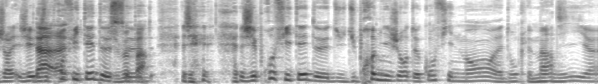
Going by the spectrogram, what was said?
j'ai Bah, j'ai profité de je ce. veux pas. de- j'ai- profité de- du, du premier jour de confinement, euh, donc le mardi. euh,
